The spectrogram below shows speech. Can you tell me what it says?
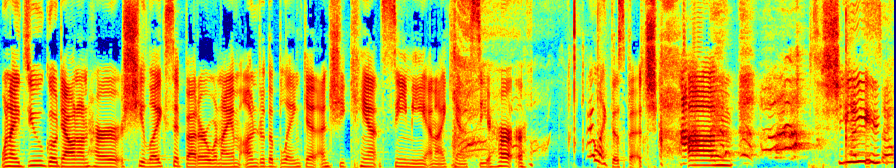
when I do go down on her, she likes it better when I am under the blanket and she can't see me and I can't see her. I like this bitch. Um, she so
